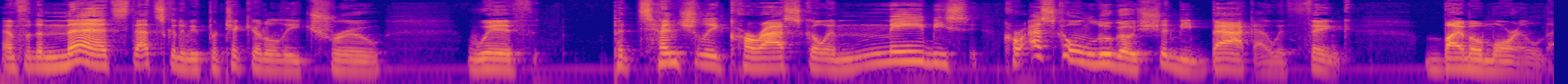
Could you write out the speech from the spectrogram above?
and for the Mets, that's going to be particularly true with potentially Carrasco and maybe Carrasco and Lugo should be back, I would think, by Memorial Day.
